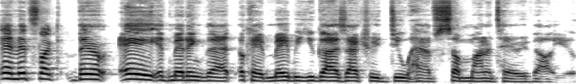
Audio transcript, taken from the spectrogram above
And it's like they're a admitting that okay, maybe you guys actually do have some monetary value,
